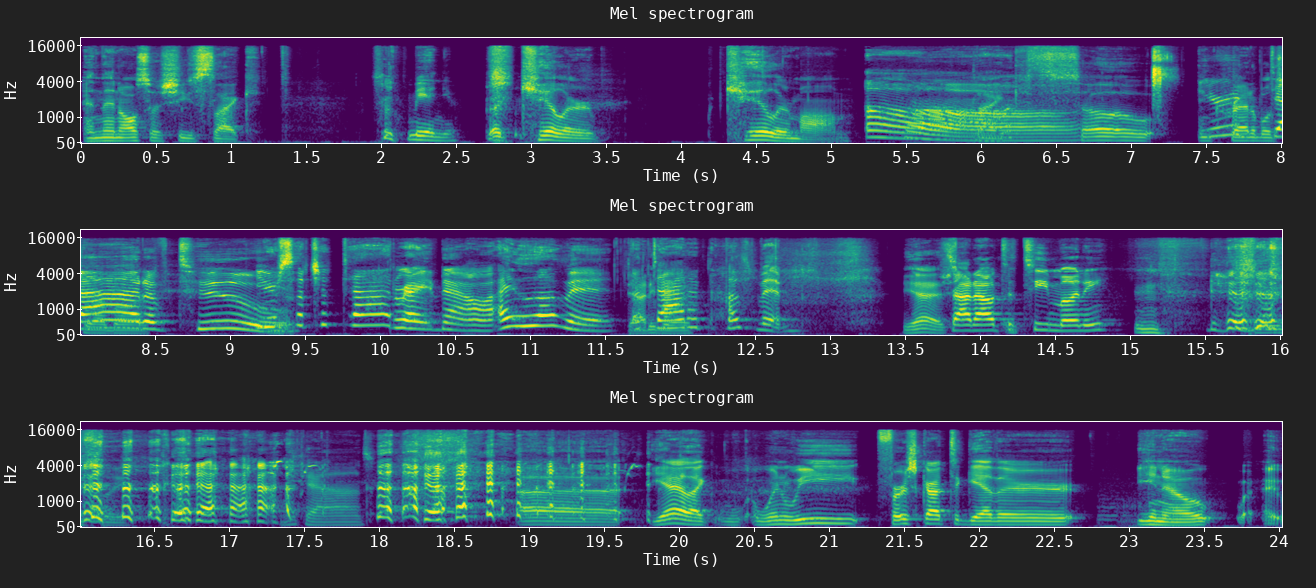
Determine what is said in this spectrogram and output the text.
and then also she's like Me and you. a killer, killer mom. Oh, Like so incredible You're a to our dad both. of two. you're such a dad right now. I love it. Daddy a dad boy. and husband. Yeah, it's, Shout out to T Money. seriously. uh, yeah, like w- when we first got together, you know, it,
